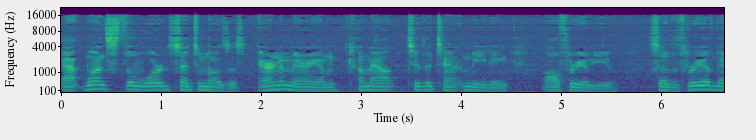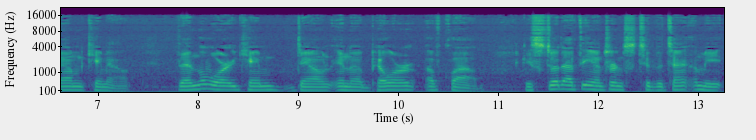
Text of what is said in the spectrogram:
At once the Lord said to Moses, Aaron and Miriam, come out to the tent meeting, all three of you. So the three of them came out. Then the Lord came down in a pillar of cloud. He stood at the entrance to the tent of meet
